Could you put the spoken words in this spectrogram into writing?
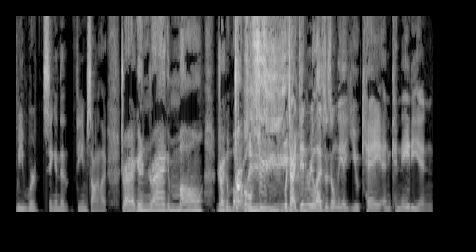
we were singing the theme song like dragon dragon ball dragon ball, dragon ball Z, Z, which i didn't realize was only a uk and canadian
